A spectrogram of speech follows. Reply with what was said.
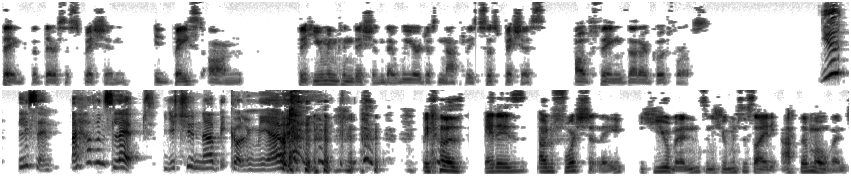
think that their suspicion is based on the human condition that we are just naturally suspicious of things that are good for us. you listen i haven't slept. You should not be calling me out. Because it is unfortunately humans and human society at the moment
